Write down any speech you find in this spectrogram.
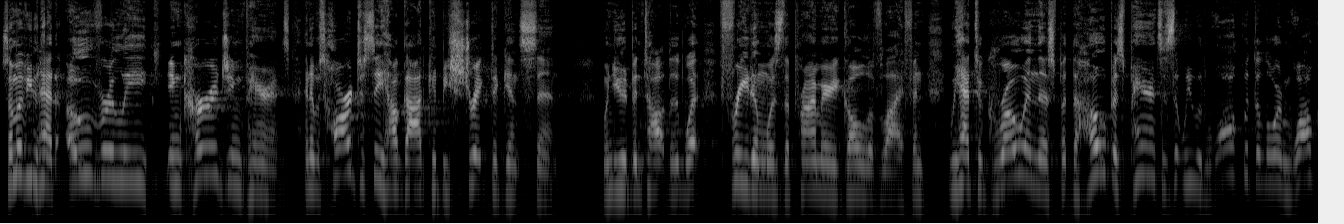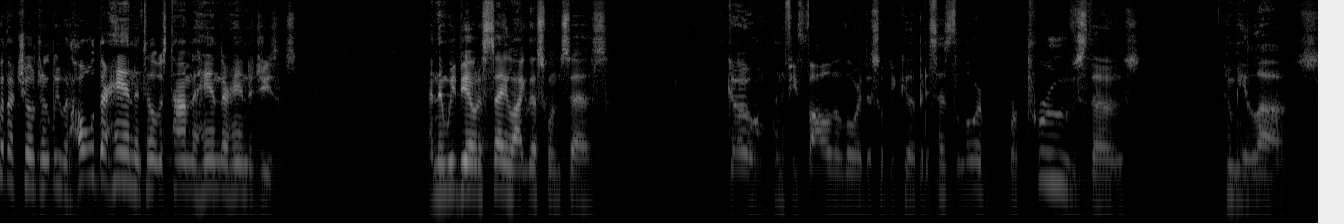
Some of you had overly encouraging parents, and it was hard to see how God could be strict against sin when you had been taught that what freedom was the primary goal of life. And we had to grow in this, but the hope as parents is that we would walk with the Lord and walk with our children, that we would hold their hand until it was time to hand their hand to Jesus. And then we'd be able to say, like this one says, Go, and if you follow the Lord, this will be good. But it says the Lord reproves those whom he loves,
